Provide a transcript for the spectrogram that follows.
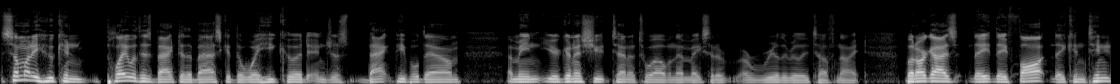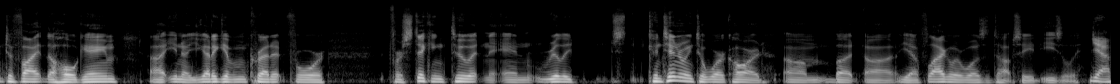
somebody who can play with his back to the basket the way he could and just back people down. I mean, you're going to shoot ten or twelve, and that makes it a, a really, really tough night. But our guys, they they fought, they continued to fight the whole game. Uh, you know, you got to give them credit for for sticking to it and, and really continuing to work hard. Um, but uh, yeah, Flagler was the top seed easily. Yeah.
